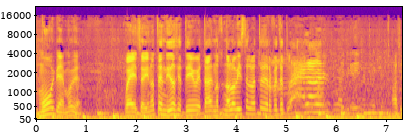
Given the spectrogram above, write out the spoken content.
Muy bien, muy bien. Güey, se vino tendido hacia ti, güey. No, no lo viste el vato y de repente. ¡Ah! Ah, sí.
